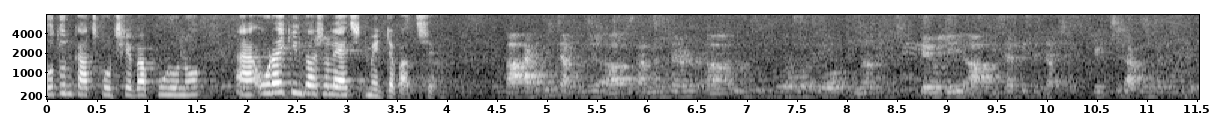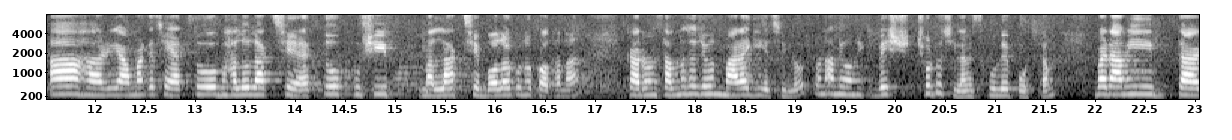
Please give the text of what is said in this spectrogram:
নতুন কাজ করছে বা পুরনো ওরাই কিন্তু আসলে অ্যাচিভমেন্টটা পাচ্ছে। বলবেন? আহারে আমার কাছে এত ভালো লাগছে, এত খুশি লাগছে বলার কোনো কথা না। কারণ সালমান শাহ যখন মারা গিয়েছিল, তখন আমি অনেক, বেশ ছোট ছিলাম, স্কুলে পড়তাম। বাট আমি তার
